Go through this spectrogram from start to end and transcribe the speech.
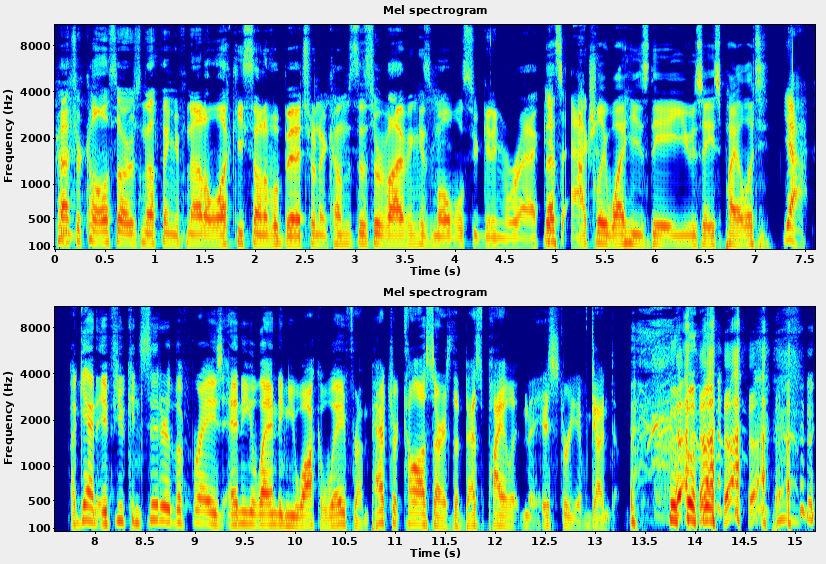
Patrick Colasour is nothing if not a lucky son of a bitch when it comes to surviving his mobile suit getting wrecked. That's actually why he's the AU's ace pilot. Yeah. Again, if you consider the phrase any landing you walk away from, Patrick Colasour is the best pilot in the history of Gundam.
